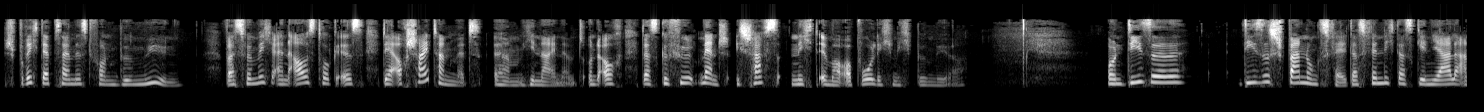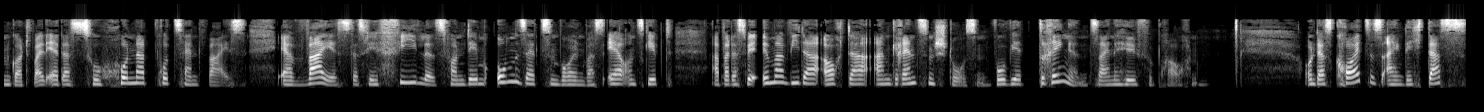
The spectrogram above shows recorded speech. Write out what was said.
spricht der Psalmist von bemühen was für mich ein Ausdruck ist, der auch Scheitern mit ähm, hineinnimmt und auch das Gefühl, Mensch, ich schaff's nicht immer, obwohl ich mich bemühe. Und diese, dieses Spannungsfeld, das finde ich das Geniale an Gott, weil er das zu 100 Prozent weiß. Er weiß, dass wir vieles von dem umsetzen wollen, was er uns gibt, aber dass wir immer wieder auch da an Grenzen stoßen, wo wir dringend seine Hilfe brauchen. Und das Kreuz ist eigentlich das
